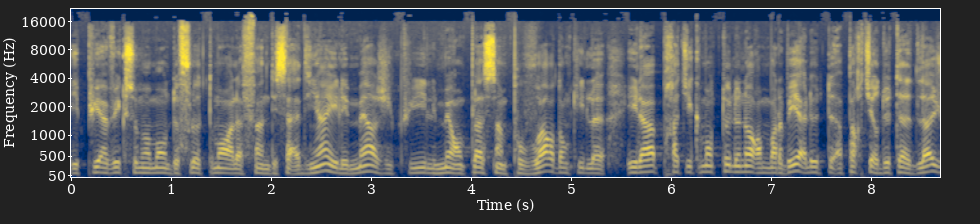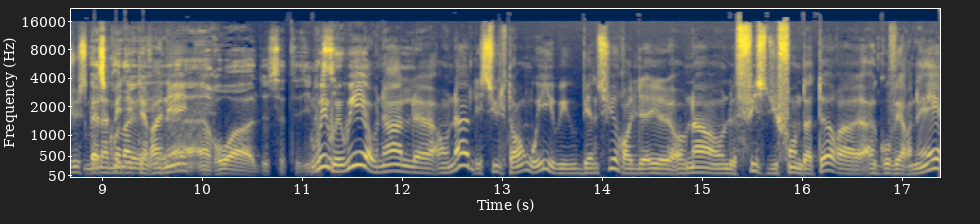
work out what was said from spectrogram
et puis avec ce moment de flottement à la fin des Saadiens, il émerge et puis il met en place un pouvoir. Donc il, il a pratiquement tout le nord Marbi, à, à partir de Tadla jusqu'à la qu'on a Méditerranée. un, roi de cette dynastie Oui, oui, oui, on a, le- on a les sultans, oui, oui, bien sûr. On a le fils du fondateur a, a gouverné,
